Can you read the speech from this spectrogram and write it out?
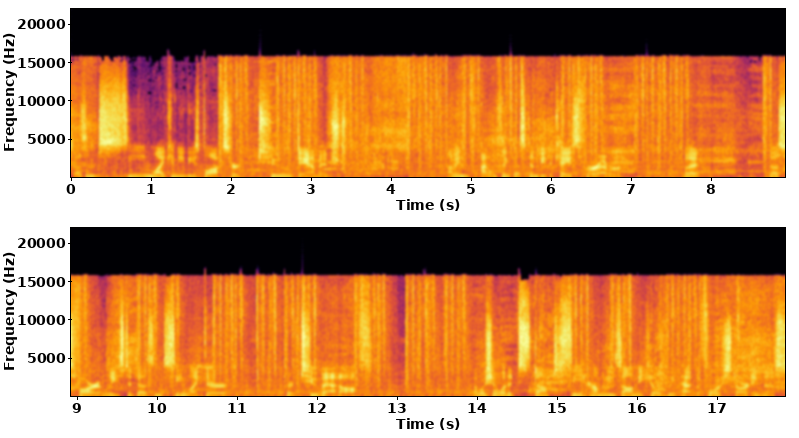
Doesn't seem like any of these blocks are too damaged. I mean, I don't think that's going to be the case forever, but thus far at least, it doesn't seem like they're they're too bad off. I wish I would have stopped to see how many zombie kills we've had before starting this.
